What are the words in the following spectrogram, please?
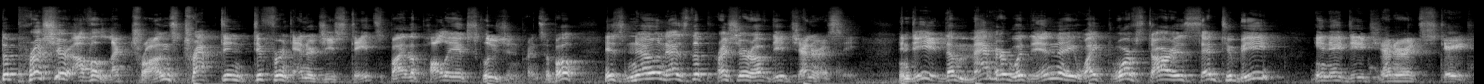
The pressure of electrons trapped in different energy states by the Pauli exclusion principle is known as the pressure of degeneracy. Indeed, the matter within a white dwarf star is said to be in a degenerate state.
